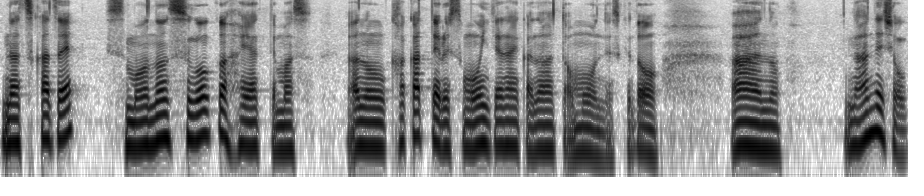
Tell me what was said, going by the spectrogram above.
夏風邪ものすごく流行ってます。あのかかってる人も多いんじゃないかなと思うんですけどあの何でしょう。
